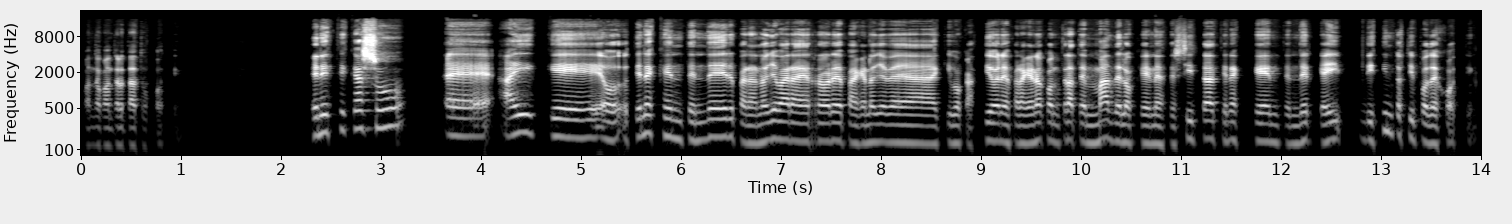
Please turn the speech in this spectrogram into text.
cuando contratas tu hosting. En este caso, eh, hay que, o tienes que entender para no llevar a errores, para que no lleves a equivocaciones, para que no contrates más de lo que necesitas, tienes que entender que hay distintos tipos de hosting.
